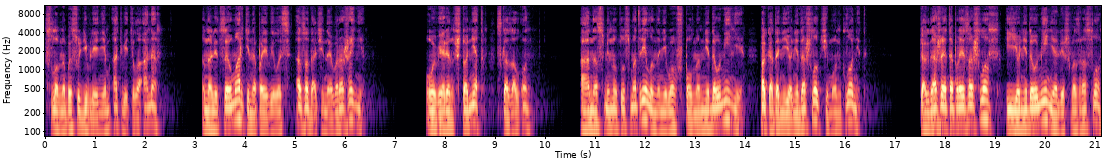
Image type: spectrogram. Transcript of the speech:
словно бы с удивлением ответила она. На лице у Мартина появилось озадаченное выражение. «Уверен, что нет», — сказал он. Она с минуту смотрела на него в полном недоумении, пока до нее не дошло, к чему он клонит. Когда же это произошло, ее недоумение лишь возросло.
